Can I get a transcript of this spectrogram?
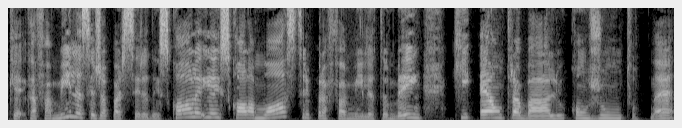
que a família seja parceira da escola e a escola mostre para a família também que é um trabalho conjunto, né?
